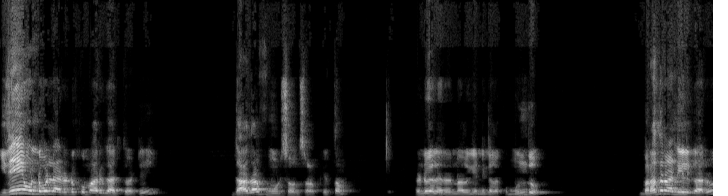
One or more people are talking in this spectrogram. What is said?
ఇదే ఉండవల్లి అరుణ్ కుమార్ గారితో దాదాపు మూడు సంవత్సరాల క్రితం రెండు వేల ఇరవై నాలుగు ఎన్నికలకు ముందు బ్రదర్ అనిల్ గారు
